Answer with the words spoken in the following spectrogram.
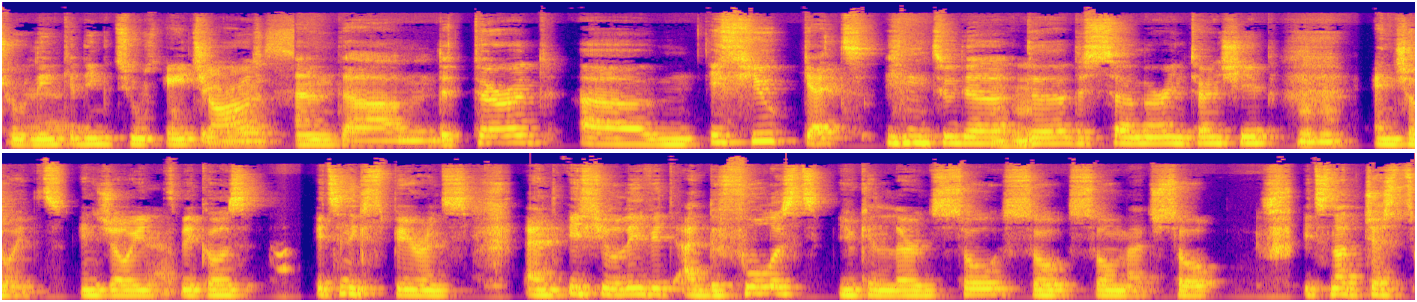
through LinkedIn to HR. Spontaneous. And um, the third, um, if you get into the, Mhm. the, the summer internship, Mhm. enjoy it. Enjoy it Yeah. because it's an experience. And if you live it at the fullest, you can learn so, so, so much. So it's not just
